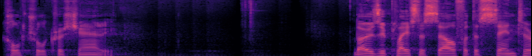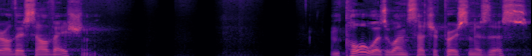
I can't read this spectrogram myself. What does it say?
cultural Christianity. Those who place the self at the center of their salvation. And Paul was one such a person as this,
